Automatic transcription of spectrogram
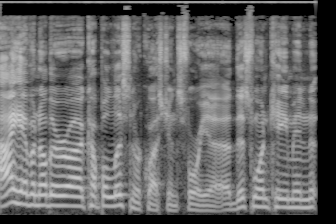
I have another uh, couple listener questions for you. Uh, this one came in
